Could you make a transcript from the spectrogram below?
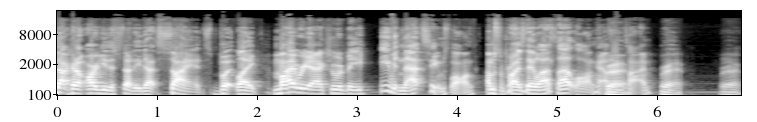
not going to argue the study that's science, but like my reaction would be even that seems long. I'm surprised they last that long half right. the time. Right. Right.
